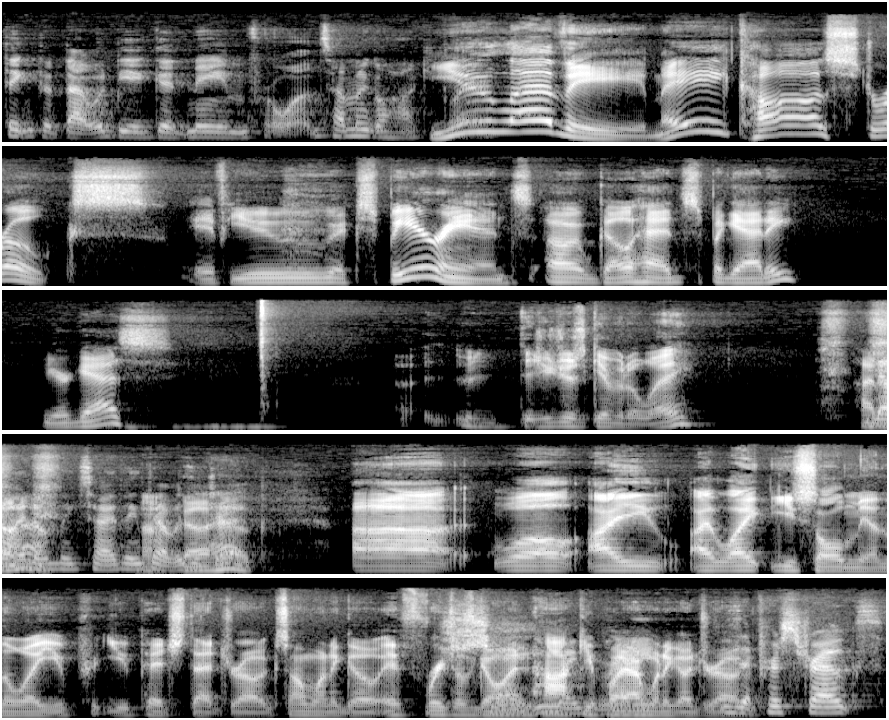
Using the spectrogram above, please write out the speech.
think that that would be a good name for one. So I'm gonna go hockey player. Juolevi may cause strokes if you experience. Oh, go ahead, spaghetti. Your guess? Did you just give it away? I no, don't I don't think so. I think Oh, that was a ahead. joke. Uh, well, I I like you sold me on the way you you pitched that drug, so I'm gonna go. If Rachel's going hockey you're player, I'm gonna go drug. Is it for strokes?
